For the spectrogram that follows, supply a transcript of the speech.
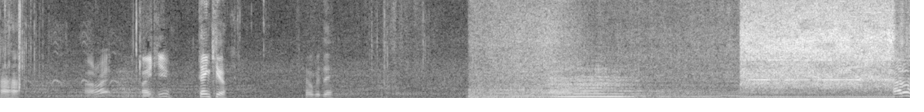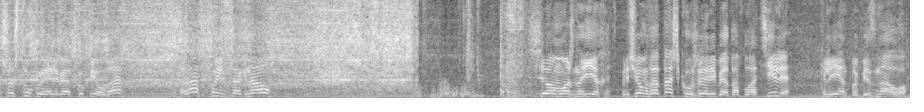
Ага. All right. Thank you. Thank you. Have a good day. Хорошую штуку я, ребят, купил, да? Раз пыль согнал. Все, можно ехать. Причем за тачку уже, ребят, оплатили. Клиент по безналу.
